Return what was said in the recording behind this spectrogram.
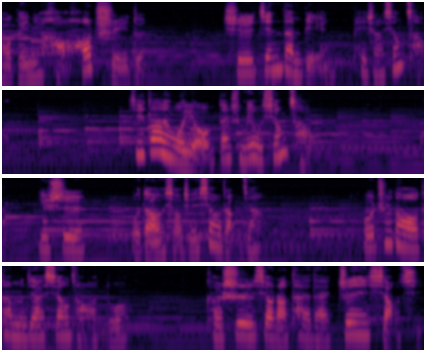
要给你好好吃一顿，吃煎蛋饼配上香草。鸡蛋我有，但是没有香草。于是，我到小学校长家。我知道他们家香草很多，可是校长太太真小气。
